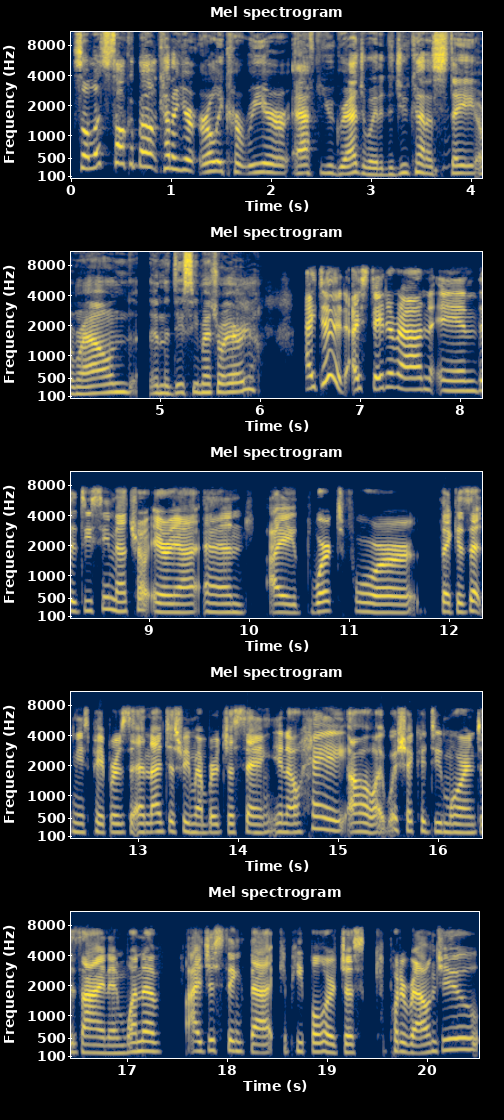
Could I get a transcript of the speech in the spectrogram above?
So let's talk about kind of your early career after you graduated. Did you kind of stay around in the DC metro area? I did. I stayed around in the DC metro area and I worked for the Gazette newspapers. And I just remember just saying, you know, hey, oh, I wish I could do more in design. And one of I just think that people are just put around you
